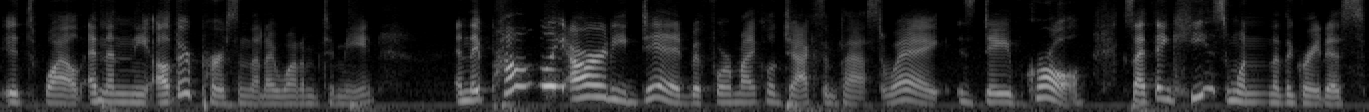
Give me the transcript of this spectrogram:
it's wild. And then the other person that I want him to meet, and they probably already did before Michael Jackson passed away, is Dave Grohl. Because I think he's one of the greatest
